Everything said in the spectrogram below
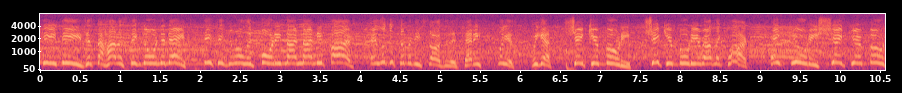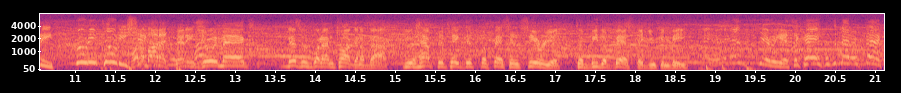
CDs. It's the hottest thing going today. These things are only $49.95. Hey, look at some of these songs in this, Teddy. Look at this. We got Shake Your Booty. Shake Your Booty around the clock. Hey, cutie, shake your booty. Booty tooty, What shake about it, Teddy? Huh? Joey Maggs, this is what I'm talking about. You have to take this profession serious to be the best that you can be. Hey, I am serious, okay? As a matter of fact,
